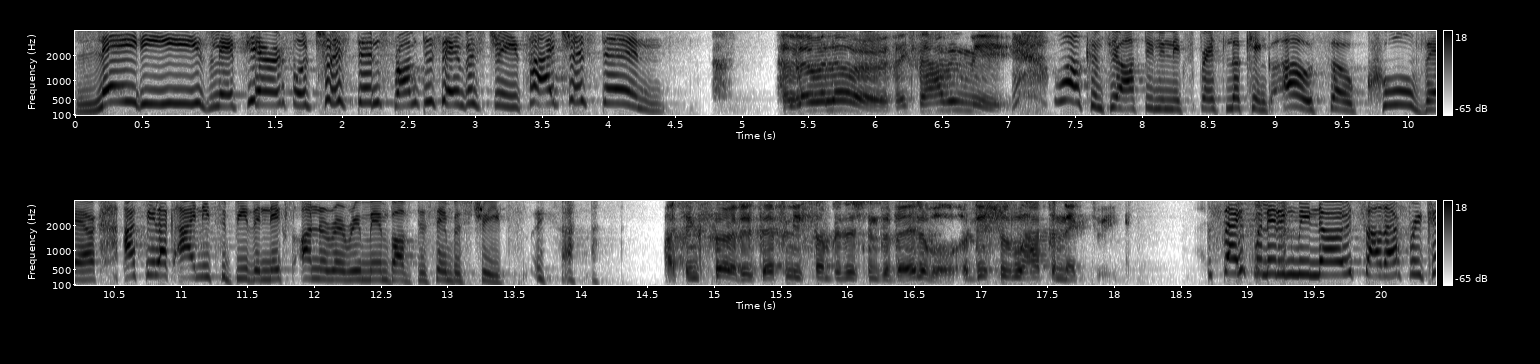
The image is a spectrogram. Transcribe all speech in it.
Ladies, let's hear it for Tristan from December Streets. Hi, Tristan. Hello, hello. Thanks for having me. Welcome to Afternoon Express. Looking oh so cool there. I feel like I need to be the next honorary member of December Streets. I think so. There's definitely some positions available. Auditions will happen next week. Thanks for letting me know, South Africa.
